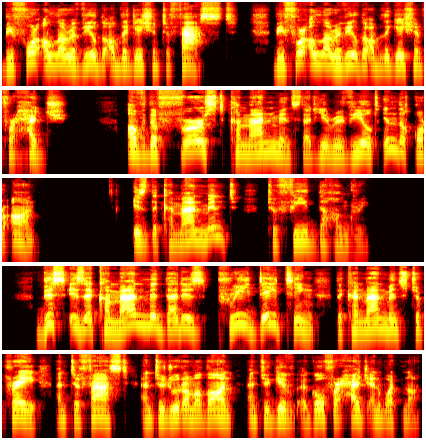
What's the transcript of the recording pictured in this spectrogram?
before Allah revealed the obligation to fast, before Allah revealed the obligation for Hajj, of the first commandments that He revealed in the Quran is the commandment to feed the hungry. This is a commandment that is predating the commandments to pray and to fast and to do Ramadan and to give uh, go for Hajj and whatnot.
